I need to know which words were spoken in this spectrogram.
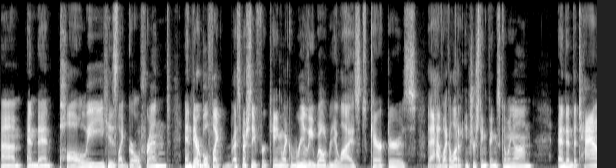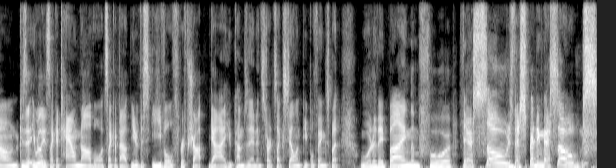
Um, and then Polly, his like girlfriend, and they're both like, especially for King, like really well realized characters that have like a lot of interesting things going on. And then the town, because it really is like a town novel. It's like about you know this evil thrift shop guy who comes in and starts like selling people things. But what are they buying them for? Their souls. They're spending their souls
